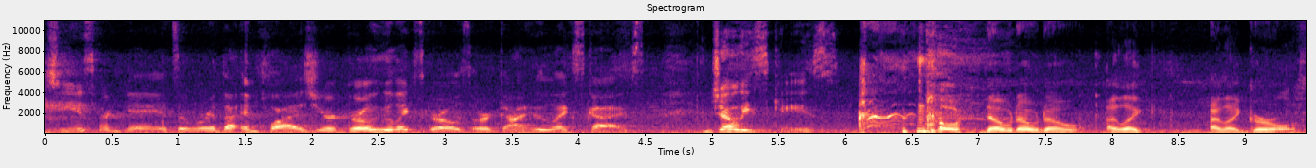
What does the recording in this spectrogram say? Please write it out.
G is for gay. It's a word that implies you're a girl who likes girls or a guy who likes guys. Joey's case. no, no, no, no. I like, I like girls.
